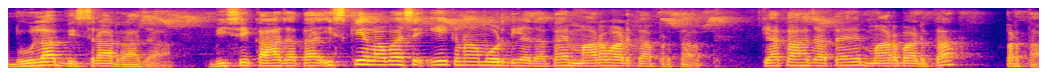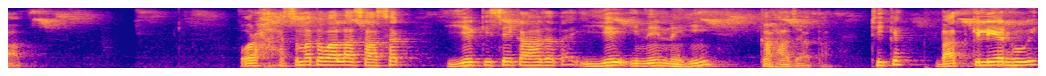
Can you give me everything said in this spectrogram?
भूला बिसरा राजा भी से कहा जाता है। इसके अलावा इसे एक नाम और दिया जाता है, मारवाड़ का प्रताप। क्या कहा जाता है? मारवाड़ का प्रताप। और हसमत वाला शासक ये किसे कहा जाता है? ये इन्हें नहीं कहा जाता। ठीक है? बात क्लियर होगी?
